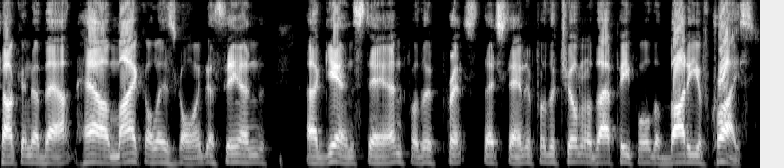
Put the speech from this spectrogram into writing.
talking about how Michael is going to send again stand for the prince that standeth for the children of thy people, the body of Christ.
